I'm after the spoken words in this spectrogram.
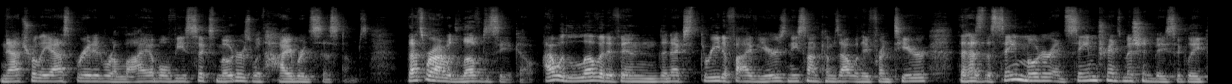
naturally aspirated, reliable V6 motors with hybrid systems. That's where I would love to see it go. I would love it if in the next three to five years, Nissan comes out with a Frontier that has the same motor and same transmission basically,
